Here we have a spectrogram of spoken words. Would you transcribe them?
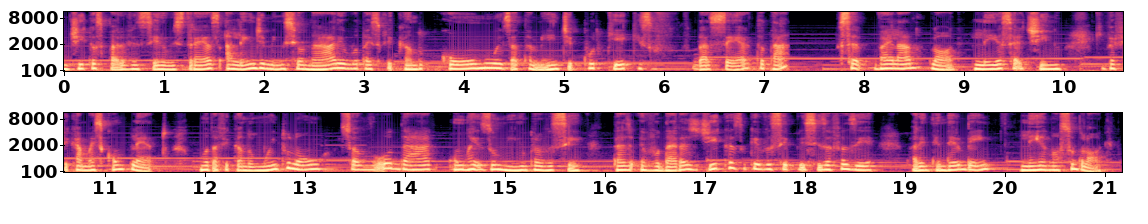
Dicas para vencer o estresse, além de mencionar, eu vou estar tá explicando como exatamente, por que que isso dá certo, tá? Você vai lá no blog, leia certinho, que vai ficar mais completo. Como tá ficando muito longo, só vou dar um resuminho para você. Tá? Eu vou dar as dicas do que você precisa fazer para entender bem. Leia nosso blog.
